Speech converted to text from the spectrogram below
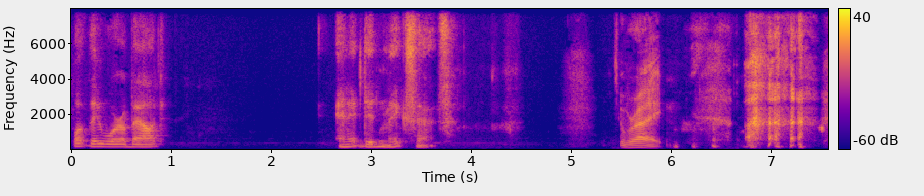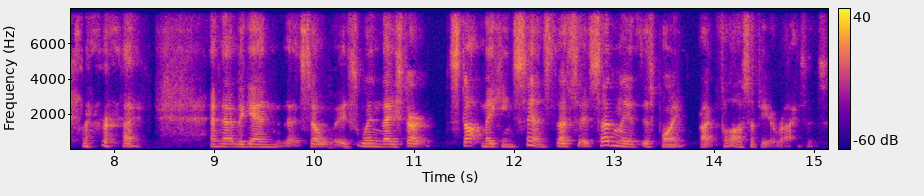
what they were about, and it didn't make sense, Right. right? And that began. So it's when they start stop making sense. That's it, suddenly at this point, right? Philosophy arises.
